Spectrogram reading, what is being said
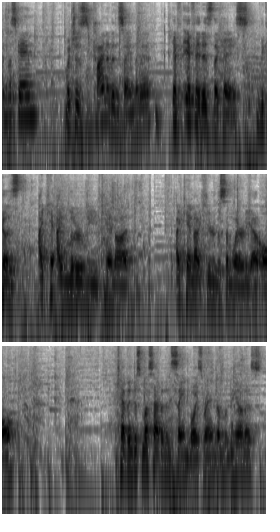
in this game, which is kind of insane to me. If if it is the case, because I can I literally cannot I cannot hear the similarity at all. Kevin just must have an insane voice range, I'm gonna be honest.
